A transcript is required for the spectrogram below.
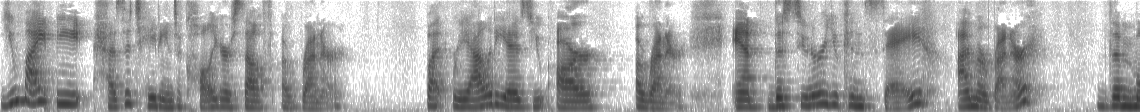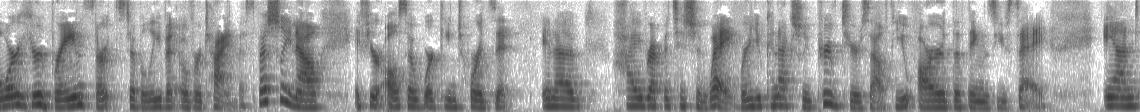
you might be hesitating to call yourself a runner. But reality is you are a runner. And the sooner you can say, I'm a runner, the more your brain starts to believe it over time, especially now if you're also working towards it in a high repetition way where you can actually prove to yourself you are the things you say. And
